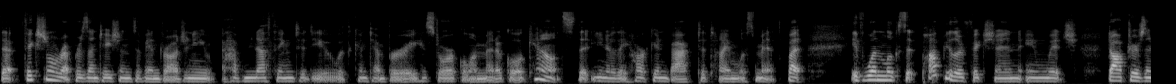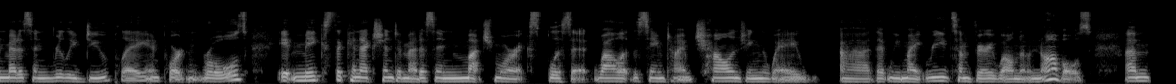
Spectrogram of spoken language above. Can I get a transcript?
that fictional representations of androgyny have nothing to do with contemporary historical and medical accounts that you know they harken back to timeless myth but if one looks at popular fiction in which doctors and medicine really do play important roles it makes the connection to medicine much more explicit while at the same time challenging the way uh, that we might read some very well known novels, um,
